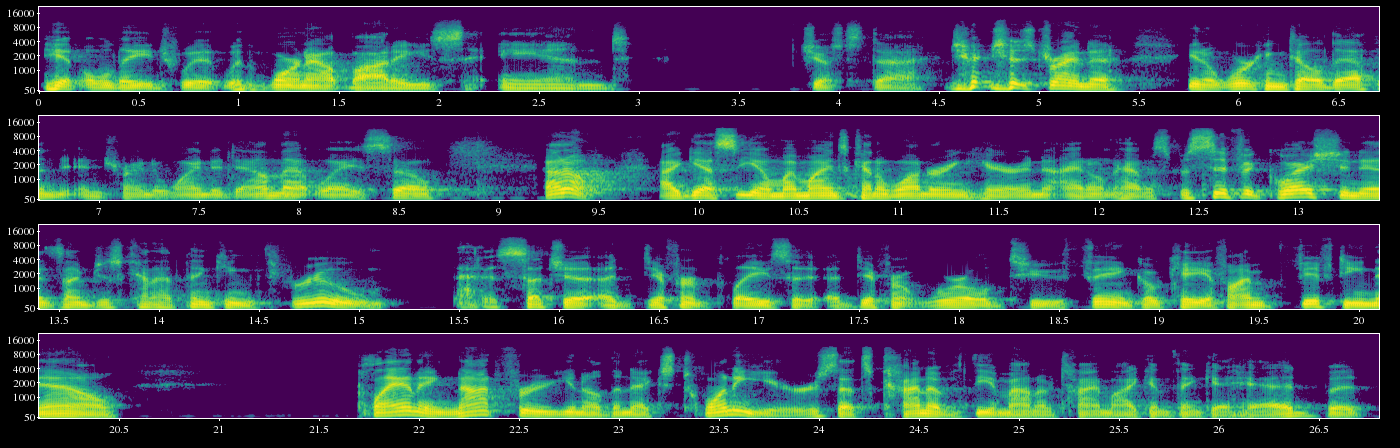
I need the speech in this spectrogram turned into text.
hit old age with with worn out bodies and just uh just trying to you know working till death and, and trying to wind it down that way so I don't know. I guess you know my mind's kind of wandering here, and I don't have a specific question. As I'm just kind of thinking through that is such a, a different place, a, a different world to think, okay, if I'm 50 now, planning not for, you know, the next 20 years, that's kind of the amount of time I can think ahead, but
